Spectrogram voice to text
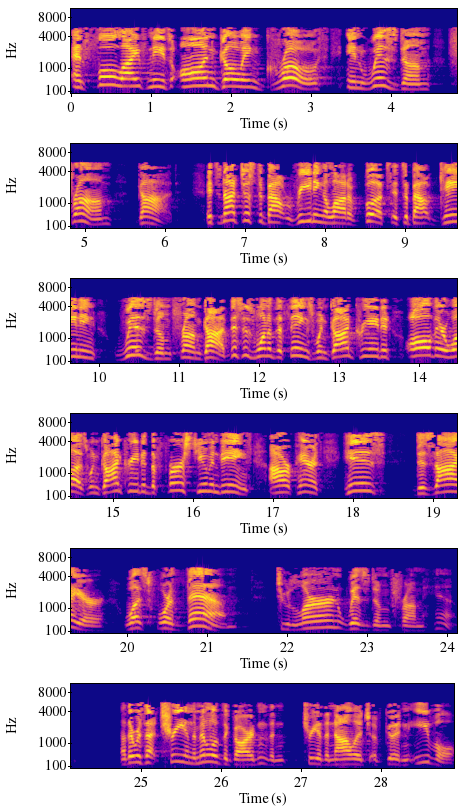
And full life needs ongoing growth in wisdom from God. It's not just about reading a lot of books, it's about gaining wisdom from God. This is one of the things when God created all there was, when God created the first human beings, our parents, His desire was for them to learn wisdom from Him. Now there was that tree in the middle of the garden, the tree of the knowledge of good and evil.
